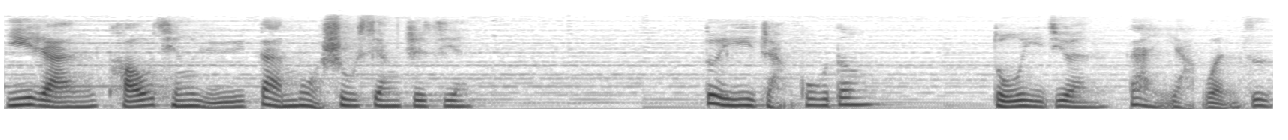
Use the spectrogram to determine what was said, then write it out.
依然陶情于淡墨书香之间，对一盏孤灯，读一卷淡雅文字，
